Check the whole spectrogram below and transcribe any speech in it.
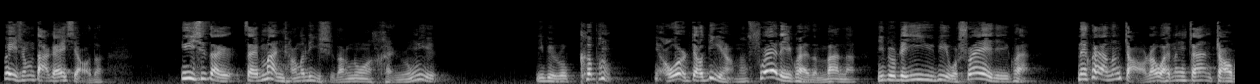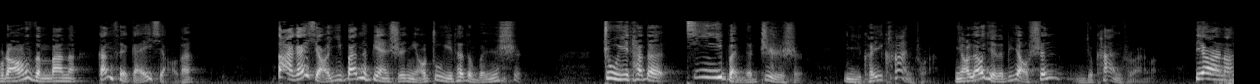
为什么大改小的？玉器在在漫长的历史当中啊，很容易，你比如磕碰，你偶尔掉地上，它摔了一块怎么办呢？你比如这一玉璧，我摔下去一块，那块要能找着，我还能粘，找不着了怎么办呢？干脆改小的，大改小，一般的辨识你要注意它的纹饰，注意它的基本的制式，你可以看出来。你要了解的比较深，你就看出来了。第二呢，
